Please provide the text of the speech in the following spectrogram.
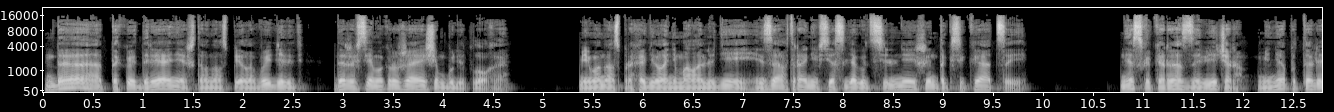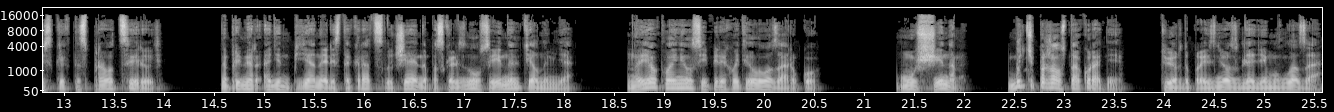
Да, от такой дряни, что она успела выделить, даже всем окружающим будет плохо. Мимо нас проходило немало людей, и завтра они все слягут с сильнейшей интоксикацией. Несколько раз за вечер меня пытались как-то спровоцировать. Например, один пьяный аристократ случайно поскользнулся и налетел на меня. Но я уклонился и перехватил его за руку. «Мужчина, будьте, пожалуйста, аккуратнее», — твердо произнес, глядя ему в глаза.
